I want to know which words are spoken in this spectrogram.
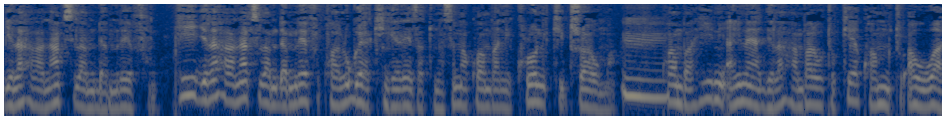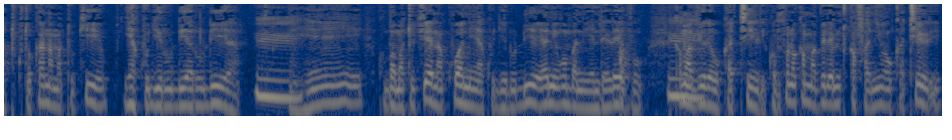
jeraha la nafsi la muda mrefu hii jeraha la nafsi la muda mrefu kwa lugha ya kiingereza tunasema kwamba ni chronic trauma mm. kwamba hii ni aina ya jeraha ambalo hutokea kwa mtu au watu kutokana na matukio ya kujirudia rudia mm. kwamba matukio yanakuwa ni ya kujirudia yani kwamba ni endelevu mm. kama vile ukatili kwa mfano kama vile mtu kafanyiwa ukatili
